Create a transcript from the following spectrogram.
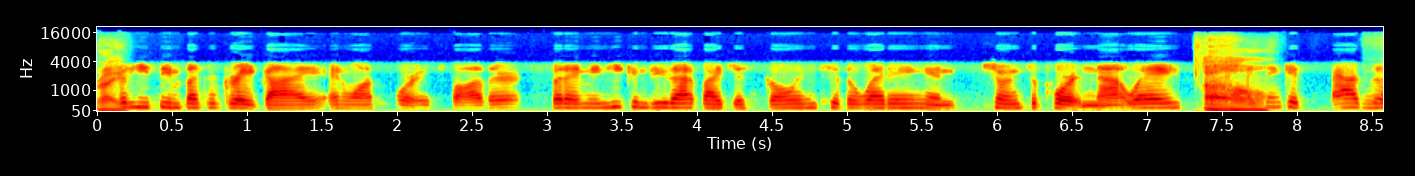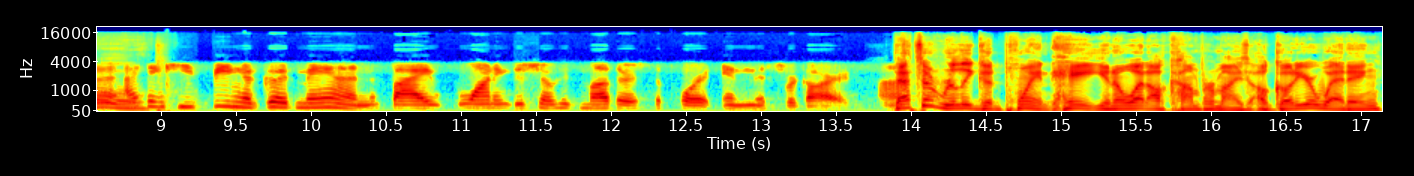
Right. But he seems like a great guy and wants support his father. But I mean, he can do that by just going to the wedding and showing support in that way. But Oh. I think it's as a, I Ooh. think he's being a good man by wanting to show his mother support in this regard. Um, That's a really good point. Hey, you know what? I'll compromise. I'll go to your wedding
